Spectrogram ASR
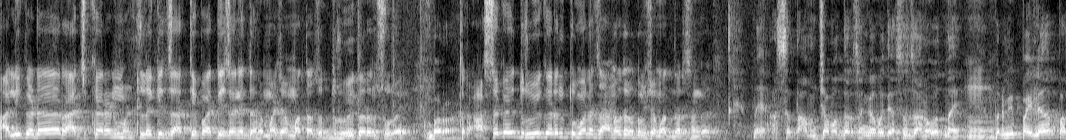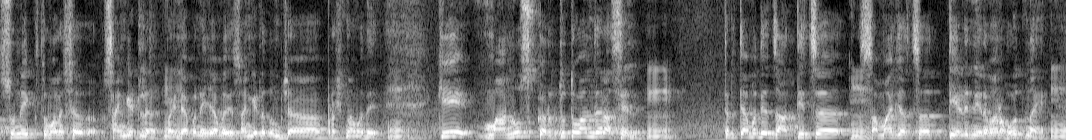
अलीकडं राजकारण म्हटलं की जातीपातीचं आणि धर्माच्या मताचं ध्रुवीकरण सुरू आहे. बरोबर. तर असं काही ध्रुवीकरण तुम्हाला जाणवतं का तुमच्या मतदारसंघात? नाही असं तर आमच्या मतदारसंघामध्ये असं जाणवत नाही. पण मी पहिल्यापासून एक तुम्हाला सांगितलं पहिल्या पण ह्याच्यामध्ये सांगितलं तुमच्या प्रश्नामध्ये की माणूस कर्तृत्वान जर असेल तर त्यामध्ये जातीचं समाजाचं तेढ निर्माण होत नाही.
